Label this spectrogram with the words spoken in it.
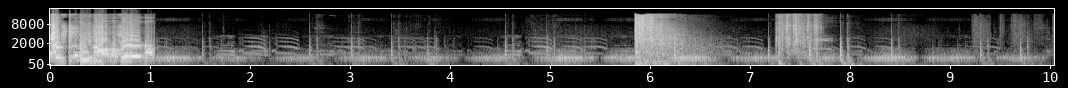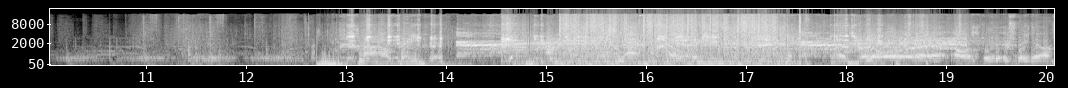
Just be hot there. It's not helping. That's Yo, right. I was doing it's me, yeah.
